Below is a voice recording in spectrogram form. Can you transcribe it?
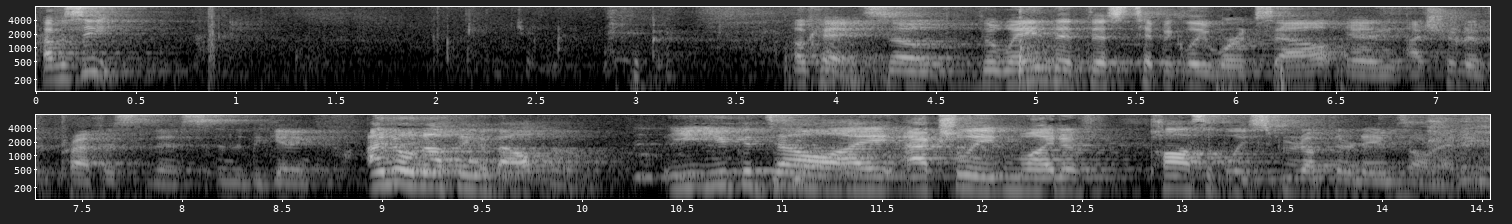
Have a seat. Okay, so the way that this typically works out, and I should have prefaced this in the beginning, I know nothing about them. You, you could tell I actually might have possibly screwed up their names already.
